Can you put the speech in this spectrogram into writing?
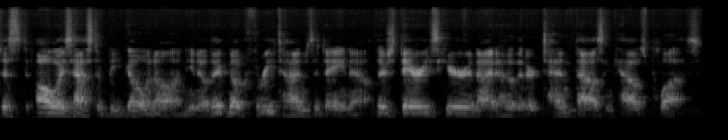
just always has to be going on. You know, they milk three times a day now. There's dairies here in Idaho that are 10,000 cows plus.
